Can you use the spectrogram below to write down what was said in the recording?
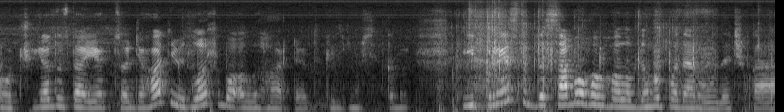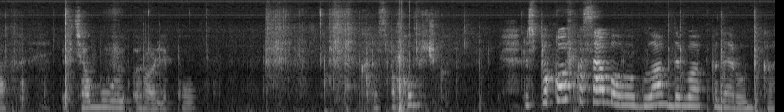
Коротше, я не знаю, як це одягати, відложимо, але гарно такий з мусиками. І приступ до самого головного подаруночка в цьому ролику. Так, розпаковочка. Розпаковка самого главного подарунка.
